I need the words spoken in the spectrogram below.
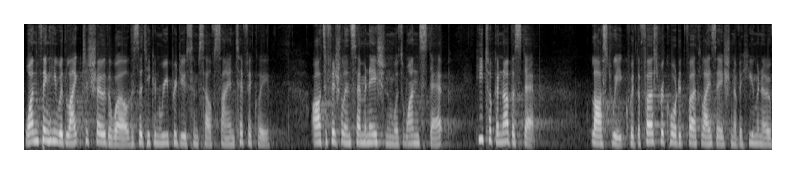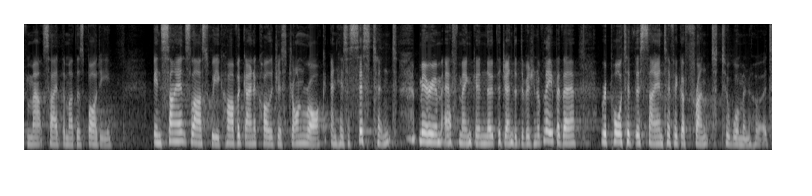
One thing he would like to show the world is that he can reproduce himself scientifically. Artificial insemination was one step. He took another step last week with the first recorded fertilization of a human ovum outside the mother's body. In Science last week, Harvard gynecologist John Rock and his assistant, Miriam F. Menkin, note the gender division of labor there, reported this scientific affront to womanhood.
